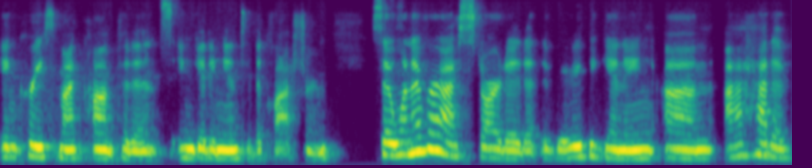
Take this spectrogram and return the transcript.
increase my confidence in getting into the classroom. So, whenever I started at the very beginning, um, I had a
